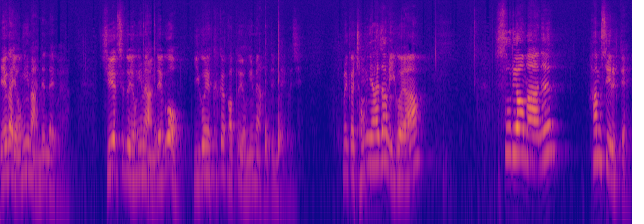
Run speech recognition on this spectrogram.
얘가 0이면 안 된다 이거야. gx도 0이면 안 되고 이거의 극한값도 0이면 안 된다 이거지. 그러니까 정리하자면 이거야. 수렴하는 함수일 때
